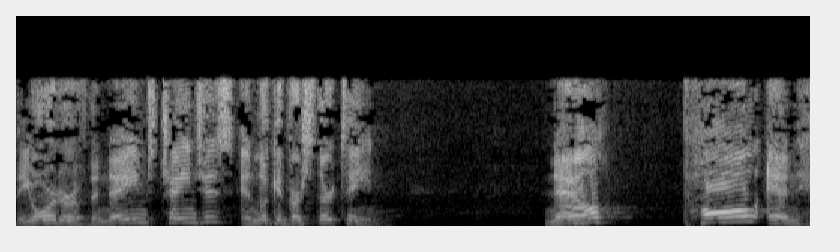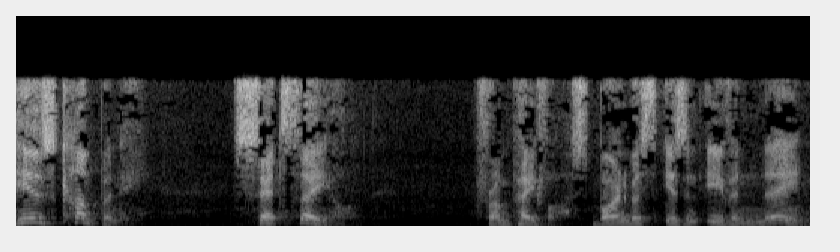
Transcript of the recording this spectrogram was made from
The order of the names changes, and look at verse 13. Now, Paul and his company set sail from Paphos. Barnabas isn't even named.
